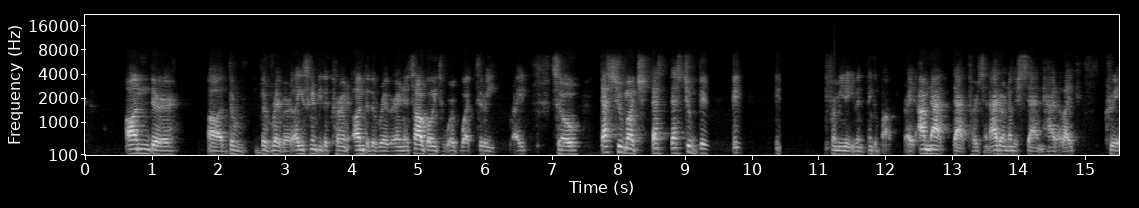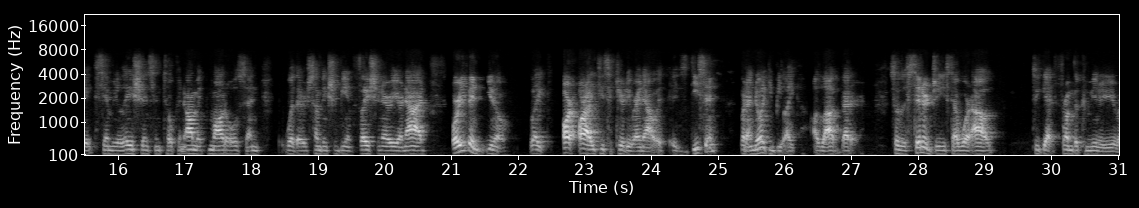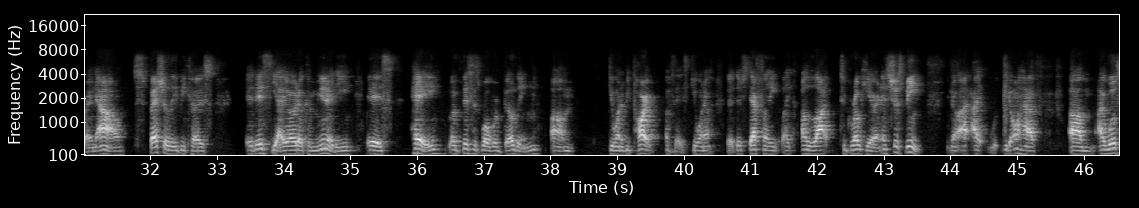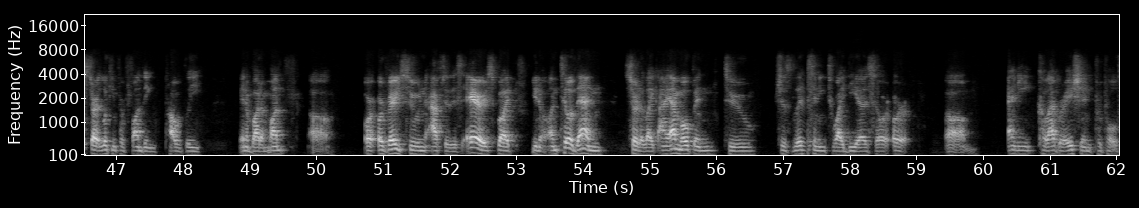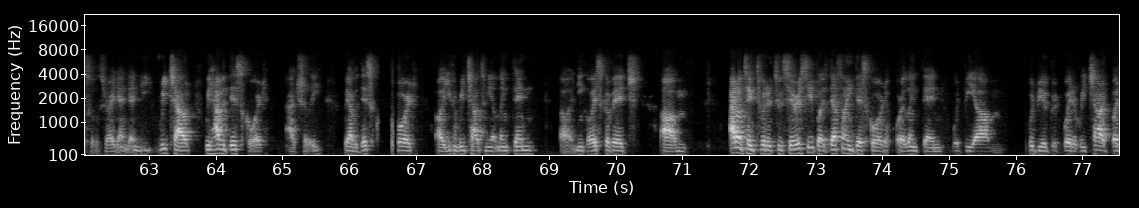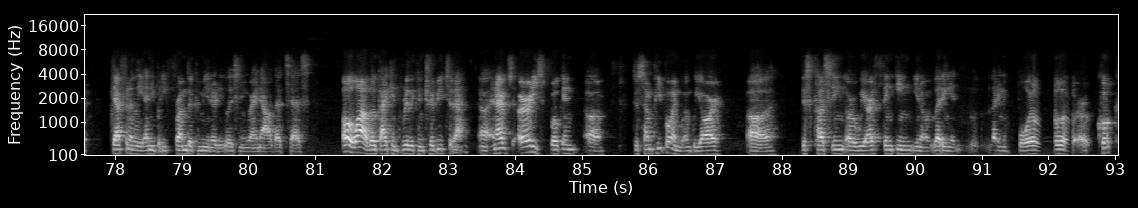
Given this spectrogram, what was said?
under uh, the the river. Like it's going to be the current under the river, and it's all going to work Web three, right? So that's too much. That's that's too big for me to even think about, right? I'm not that person. I don't understand how to like create simulations and tokenomic models and whether something should be inflationary or not, or even you know like our, our IT security right now is decent, but I know it can be like a lot better. So the synergies that we're out to get from the community right now, especially because it is the IOTA community, is hey, look, this is what we're building. Um, do you want to be part of this? Do you want to? There's definitely like a lot to grow here, and it's just me. You know, I, I we don't have. Um, I will start looking for funding probably in about a month, uh, or or very soon after this airs. But you know, until then, sort of like I am open to just listening to ideas or or um, any collaboration proposals, right? And and reach out. We have a Discord actually. We have a Discord. Uh, you can reach out to me on LinkedIn, uh, Nico Iskovic. Um, I don't take Twitter too seriously, but definitely Discord or LinkedIn would be um, would be a good way to reach out. But definitely anybody from the community listening right now that says, "Oh wow, look, I can really contribute to that." Uh, and I've already spoken uh, to some people, and when we are uh, discussing or we are thinking, you know, letting it letting it boil or cook.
